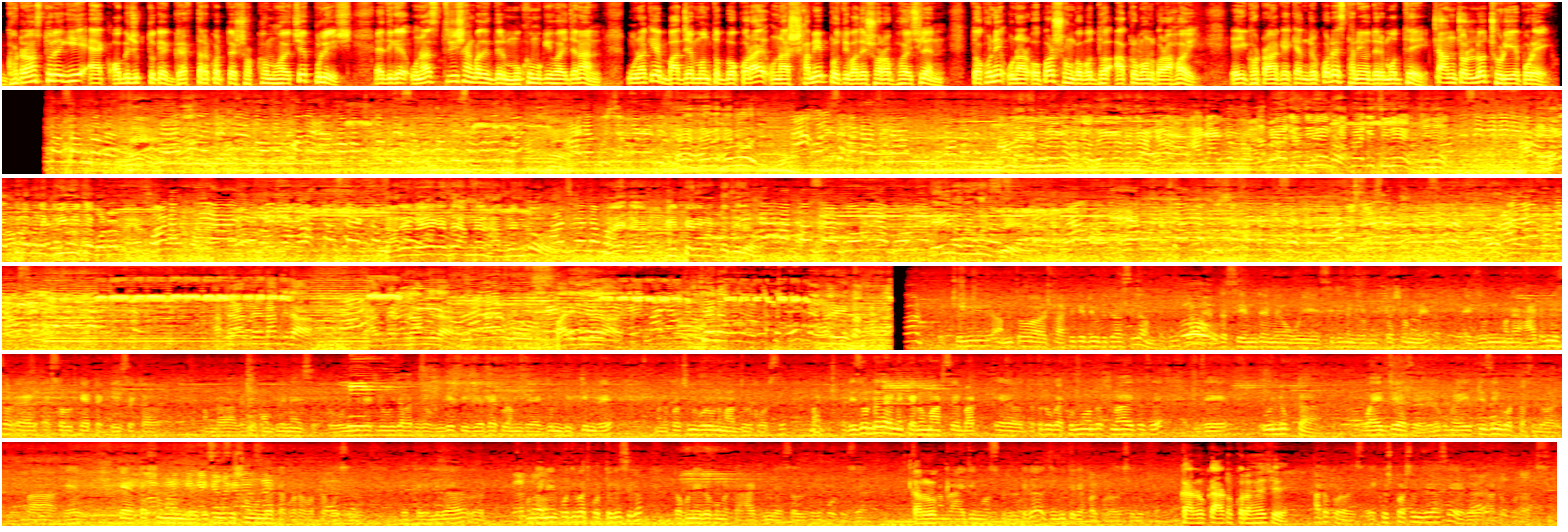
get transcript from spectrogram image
ঘটনাস্থলে গিয়ে এক অভিযুক্তকে গ্রেফতার করতে সক্ষম হয়েছে পুলিশ। এদিকে ওনার স্ত্রী সাংবাদিকদের মুখোমুখি হয়ে জানান ওনাকে বাজে মন্তব্য করায় ওনার স্বামী প্রতিবাদে সরব হয়েছিলেন। তখনই ওনার ওপর সংঘবদ্ধ আক্রমণ করা হয় এই ঘটনাকে কেন্দ্র করে স্থানীয়দের মধ্যে চাঞ্চল্য ছড়িয়ে পড়ে হ্যাঁ হ্যাঁ হ্যাঁ মানে কি হয়েছে গেছে আপনার হাজবেন্ড তো মানে কিটকারি মারতেছিল এইভাবে মারছে। আপনার হাজবেন্ডের নাম কিটা হাজবেন্ডের নাম কিটা বাড়ি কোন জায়গা? অ্যাকচুয়ালি আমি তো ট্রাফিকের ডিউটিতে আসছিলাম। অ্যাট দ্য সেম টাইমে ওই সিটি সেন্টার মুখটার সামনে একজন মানে হার্ট অ্যান্ড অ্যাসল্টকে একটা কেস একটা আমরা আগে তো কমপ্লেন আছে তো ওই ইমিডিয়েটলি ওই জায়গাতে যখন গেছি গিয়ে দেখলাম যে একজন ভিকটিম রে মানে প্রচণ্ড পরিমাণে মারধর করছে। বাট রিজনটা জানি না কেন মারছে বাট যতটুকু এখন পর্যন্ত শোনা যাইতেছে যে ওই লোকটা ওয়াইফ যে আছে এরকম টিজিং করতেছিল আর কি বা এর ক্যারেক্টার সম্বন্ধে ডিসেন্সি সম্বন্ধে একটা কথাবার্তা বলছিল। যে এলিগা যখন তাই নিয়ে প্রতিবাদ করতে গেছিল তখন এরকম একটা হার্ট অ্যান্ড অ্যাসল্ট রিপোর্ট হয়েছে আর কি। কারোর আমরা আইজিএম হসপিটাল থেকে জীবিত রেফার করা হয়েছে লোকটা। আটক করা হয়েছে? আটক করা হয়েছে। একুশ পার্সেন্ট যে আছে এদের আটক করা হয়েছে।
